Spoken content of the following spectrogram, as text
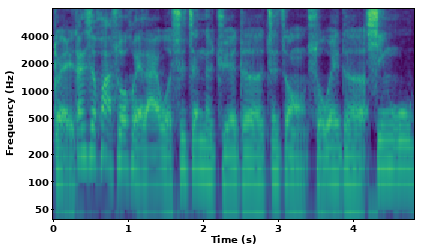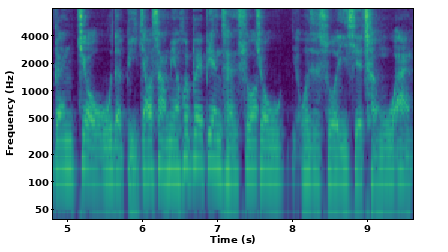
对，但是话说回来，我是真的觉得这种所谓的新屋跟旧屋的比较上面，会不会变成说旧屋，或者说一些成屋案，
